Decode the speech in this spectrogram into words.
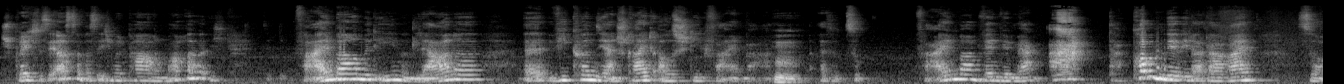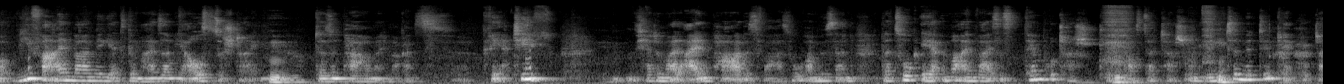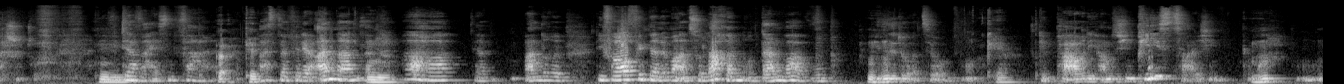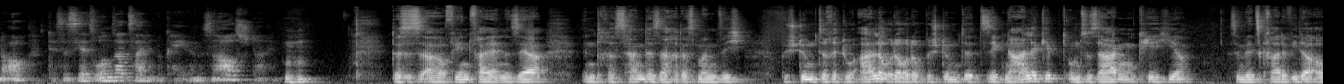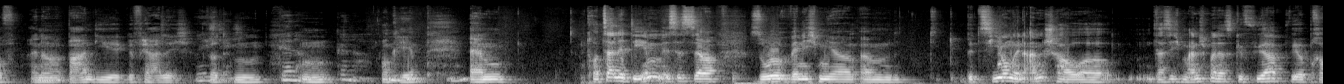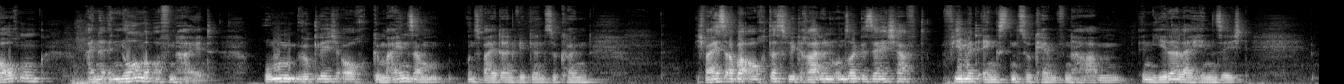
Sprich, das Erste, was ich mit Paaren mache, ich vereinbare mit ihnen und lerne, äh, wie können sie einen Streitausstieg vereinbaren. Hm. Also zu vereinbaren, wenn wir merken, ah, da kommen wir wieder da rein, so, wie vereinbaren wir jetzt gemeinsam hier auszusteigen? Mhm. Da sind Paare manchmal ganz äh, kreativ. Ich hatte mal ein Paar, das war so amüsant, da zog er immer ein weißes Tempotaschentuch mhm. aus der Tasche und wehte mit dem Tempotaschentuch mhm. mit der weißen Fahne. Okay. Was dann für den anderen sagt, mhm. aha, der andere, die Frau fing dann immer an zu lachen und dann war wupp, die mhm. Situation. Okay. Es gibt Paare, die haben sich ein Peace-Zeichen gemacht. Mhm. Und auch, das ist jetzt unser Zeichen, okay, wir müssen aussteigen. Mhm das ist auf jeden Fall eine sehr interessante Sache, dass man sich bestimmte Rituale oder, oder bestimmte Signale gibt, um zu sagen, okay, hier sind wir jetzt gerade wieder auf einer mhm. Bahn, die gefährlich Richtig. wird. Mhm. Genau, mhm. genau. Okay. Mhm. Ähm, trotz alledem ist es ja so, wenn ich mir ähm, Beziehungen anschaue, dass ich manchmal das Gefühl habe, wir brauchen eine enorme Offenheit, um wirklich auch gemeinsam uns weiterentwickeln zu können. Ich weiß aber auch, dass wir gerade in unserer Gesellschaft viel mit Ängsten zu kämpfen haben, in jederlei Hinsicht.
